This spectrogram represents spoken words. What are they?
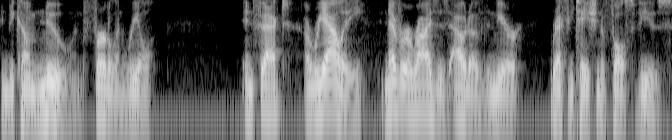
and become new and fertile and real? In fact, a reality never arises out of the mere refutation of false views.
